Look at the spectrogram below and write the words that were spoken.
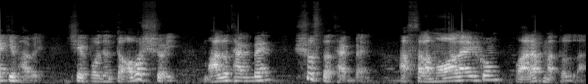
একইভাবে। সে পর্যন্ত অবশ্যই ভালো থাকবেন, সুস্থ থাকবেন। আসসালামু আলাইকুম ওয়া রাহমাতুল্লাহ।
